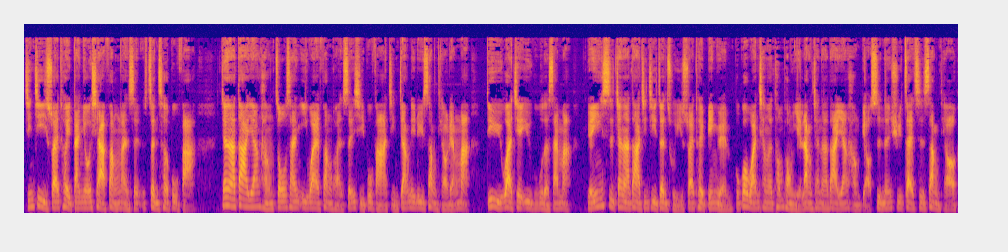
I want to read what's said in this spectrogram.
经济衰退担忧下放慢政政策步伐。加拿大央行周三意外放缓升息步伐，仅将利率上调两码，低于外界预估的三码。原因是加拿大经济正处于衰退边缘。不过，顽强的通膨也让加拿大央行表示仍需再次上调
